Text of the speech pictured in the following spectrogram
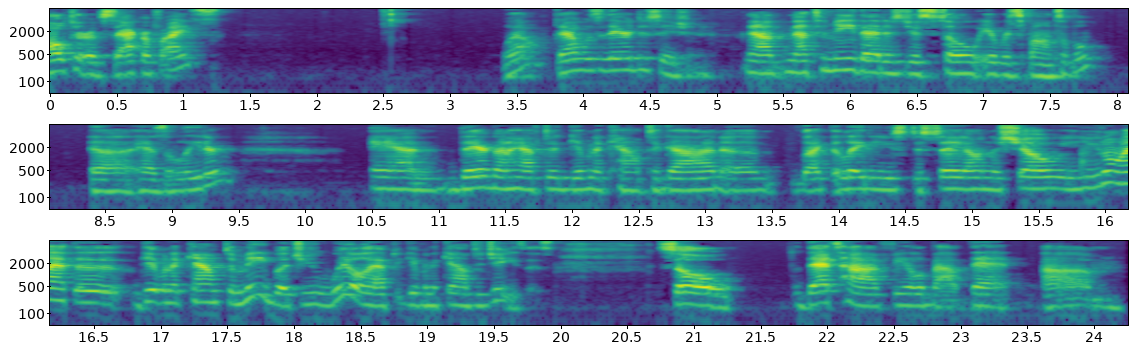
altar of sacrifice, well, that was their decision. Now, now to me, that is just so irresponsible uh, as a leader. And they're going to have to give an account to God. Uh, like the lady used to say on the show, you don't have to give an account to me, but you will have to give an account to Jesus. So that's how I feel about that. Um,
